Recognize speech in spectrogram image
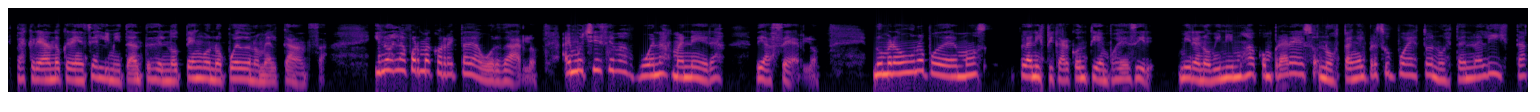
estás creando creencias limitantes del no tengo, no puedo, no me alcanza. Y no es la forma correcta de abordarlo. Hay muchísimas buenas maneras de hacerlo. Número uno, podemos planificar con tiempo, es decir, mira, no vinimos a comprar eso, no está en el presupuesto, no está en la lista,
